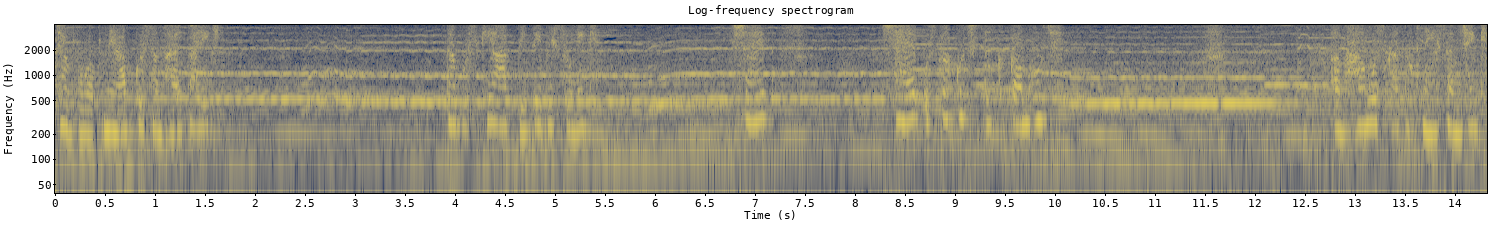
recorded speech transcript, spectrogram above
जब वो अपने आप को संभाल पाएगी, तब उसके आप बीते भी सुनेंगे। शायद शायद उसका कुछ दुख कम हो जाए। अब हम उसका दुख नहीं समझेंगे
